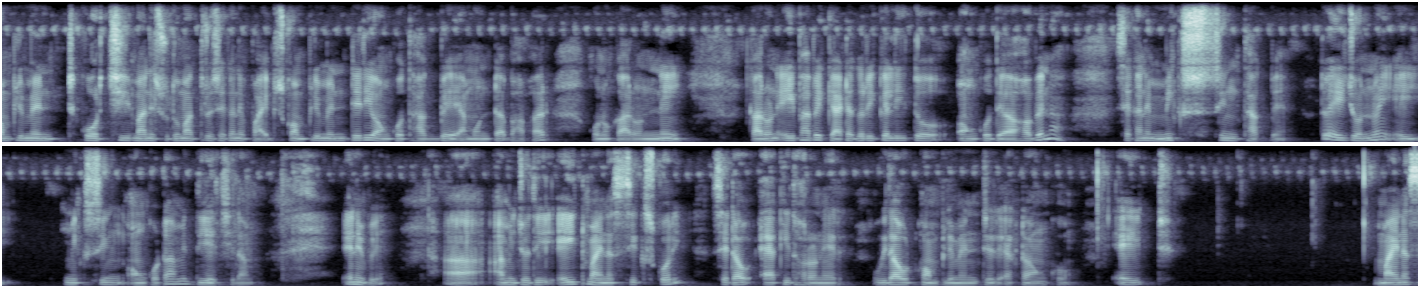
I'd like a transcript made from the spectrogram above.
কমপ্লিমেন্ট করছি মানে শুধুমাত্র সেখানে ফাইভস কমপ্লিমেন্টেরই অঙ্ক থাকবে এমনটা ভাবার কোনো কারণ নেই। কারণ এইভাবে ক্যাটাগরিক্যালি তো অঙ্ক দেওয়া হবে না, সেখানে মিক্সিং থাকবে। তো এই জন্যই এই মিক্সিং অঙ্কটা আমি দিয়েছিলাম। এনিওয়ে আমি যদি এইট মাইনাস সিক্স করি, সেটাও একই ধরনের উইদাউট কমপ্লিমেন্টের একটা অঙ্ক। Eight minus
